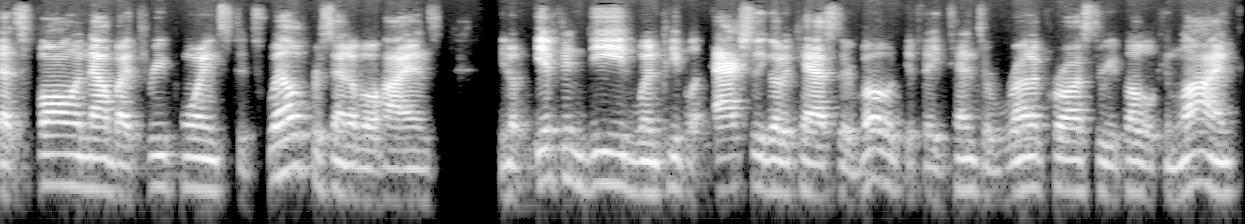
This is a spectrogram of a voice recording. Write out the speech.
That's fallen now by three points to 12% of Ohioans you know, if indeed when people actually go to cast their vote, if they tend to run across the Republican line,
